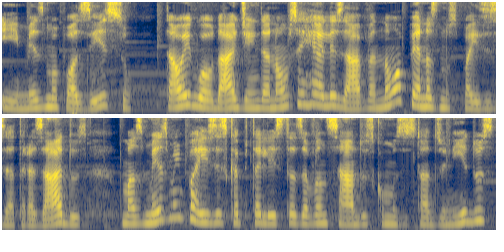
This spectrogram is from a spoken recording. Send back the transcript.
E, mesmo após isso, Tal igualdade ainda não se realizava não apenas nos países atrasados, mas mesmo em países capitalistas avançados como os Estados Unidos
